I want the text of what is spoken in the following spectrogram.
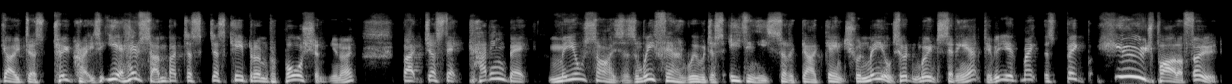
go just too crazy. Yeah, have some, but just, just keep it in proportion, you know. But just that cutting back meal sizes. And we found we were just eating these sort of gargantuan meals. We weren't sitting out to, but you'd make this big, huge pile of food.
